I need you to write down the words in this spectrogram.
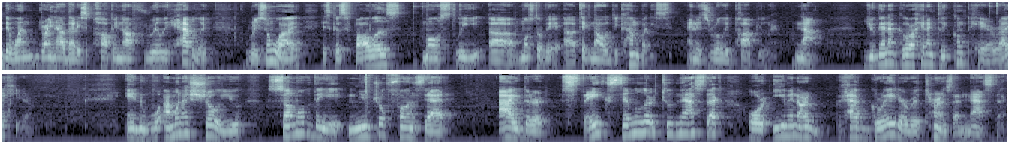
The one right now that is popping off really heavily reason why is because follows mostly uh, most of the uh, technology companies and it's really popular. Now, you're gonna go ahead and click compare right here. And I'm gonna show you some of the mutual funds that either stay similar to NASDAQ or even are have greater returns than NASDAQ.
